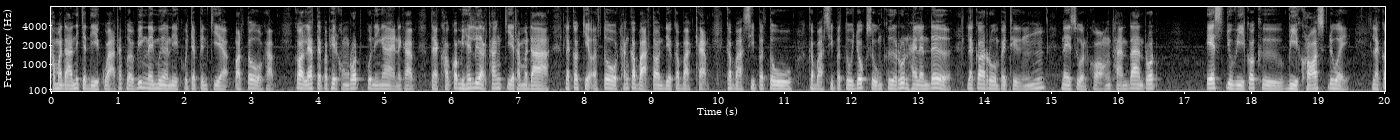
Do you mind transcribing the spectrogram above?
ธรรมดานี่จะดีกว่า ถ้าเผื่อวิ่งในเมืองนี่ควรจะเป็นเกียร์ออโต้ครับก็แล้วแต่ประเภทของรถพูดง่ายๆนะครับแต่เขาก็มีให้เลือกทั้งเกียร์ธรรมดา และก็เกียร์ออโต้ทั้งกระบะตอนเดียวกระบะแคบกระบะสีประตู กระบะสีประตูยกสูงคือรุ่น Highlander แล้วก็รวมไปถึงในส่วนของทางด้านรถ SUV ก็คือ V-Cross ด้วย แล้วก็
